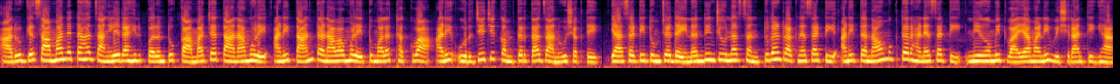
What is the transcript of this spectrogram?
आरोग्य सामान्यतः चांगले राहील परंतु कामाच्या ताणामुळे आणि ताणतणावामुळे तुम्हाला थकवा आणि ऊर्जेची कमतरता जाणवू शकते. यासाठी तुमच्या दैनंदिन जीवनात संतुलन राखण्यासाठी आणि तणावमुक्त राहण्यासाठी नियमित व्यायाम आणि विश्रांती घ्या.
